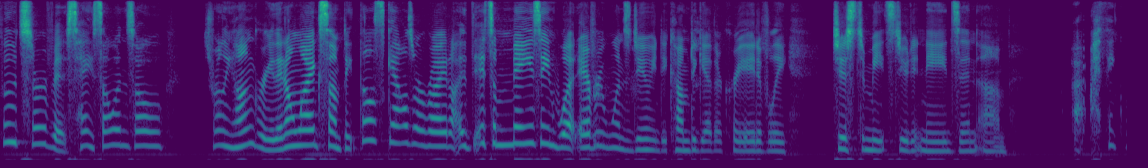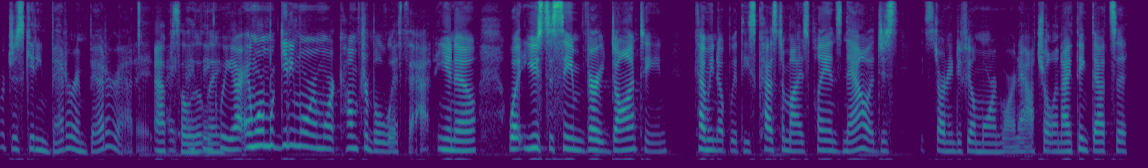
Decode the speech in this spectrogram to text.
Food service, hey, so and so is really hungry. They don't like something. Those gals are right. on- it- It's amazing what everyone's doing to come together creatively just to meet student needs. And um, I I think we're just getting better and better at it. I- I, Absolutely. think we are. And we're getting more and more comfortable with that. You know, what used to seem very daunting coming up with these customized plans now it just it's starting to feel more and more natural. And i think that's a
